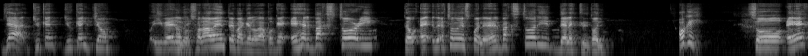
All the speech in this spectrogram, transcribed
Ya, yeah, you, can, you can jump y verlo, solamente para que lo vea, porque es el backstory, eh, esto no es spoiler, es el backstory del escritor. Ok. So, es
